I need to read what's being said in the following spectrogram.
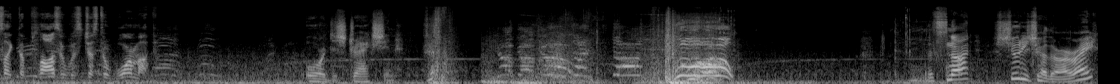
Looks like the plaza was just a warm-up. Or a distraction. Whoa, whoa, whoa! Let's not shoot each other, all right?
